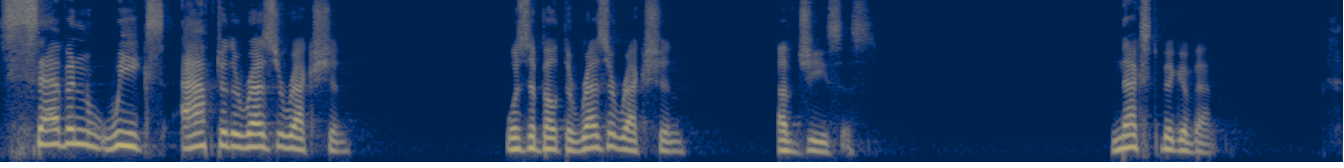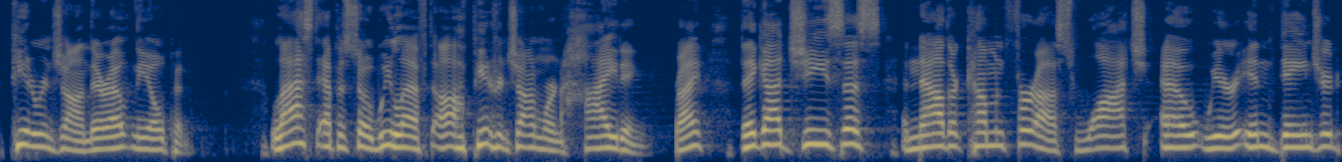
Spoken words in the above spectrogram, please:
seven weeks after the resurrection was about the resurrection of Jesus. Next big event Peter and John, they're out in the open. Last episode, we left off, Peter and John were in hiding, right? They got Jesus, and now they're coming for us. Watch out. We're endangered.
